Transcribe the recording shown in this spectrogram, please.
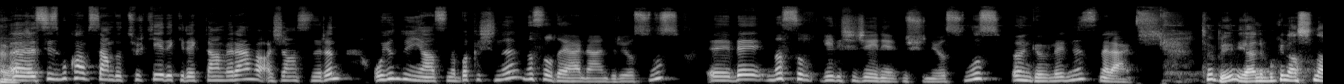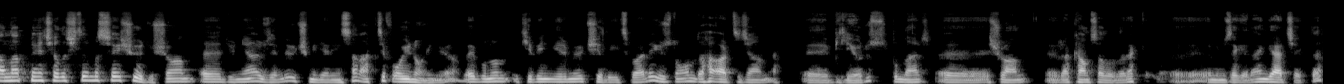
Evet. Ee, Siz bu kapsamda Türkiye'deki reklam veren ve ajansların oyun dünyasına bakışını nasıl değerlendiriyorsunuz? Ee, ve nasıl gelişeceğini düşünüyorsunuz? Öngörüleriniz nelerdir? Tabii yani bugün aslında anlatmaya çalıştığımız şey şuydu. Şu an e, dünya üzerinde 3 milyar insan aktif oyun oynuyor ve bunun 2023 yılı itibariyle %10 daha artacağını e, biliyoruz. Bunlar e, şu an rakamsal olarak önümüze gelen gerçekler.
